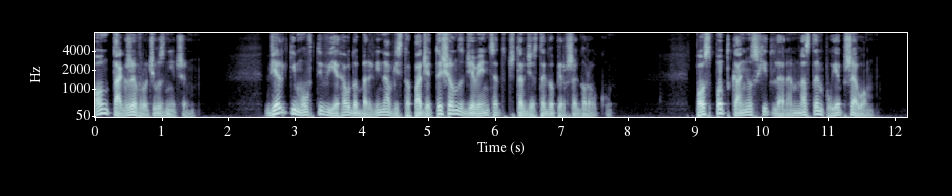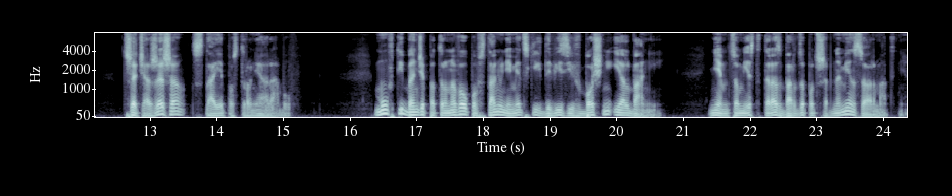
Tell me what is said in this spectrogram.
On także wrócił z niczym. Wielki mufty wjechał do Berlina w listopadzie 1941 roku. Po spotkaniu z Hitlerem następuje przełom. Trzecia Rzesza staje po stronie Arabów. Mufti będzie patronował powstaniu niemieckich dywizji w Bośni i Albanii. Niemcom jest teraz bardzo potrzebne mięso armatnie.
